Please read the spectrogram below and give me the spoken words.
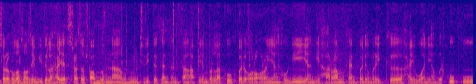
Surah Al-Azim itulah ayat 146 menceritakan tentang apa yang berlaku kepada orang-orang Yahudi yang diharamkan pada mereka haiwan yang berkuku,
